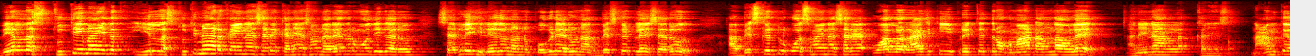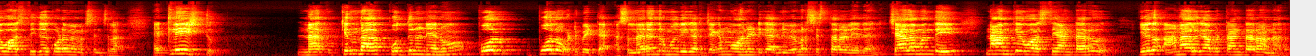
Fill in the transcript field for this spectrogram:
వీళ్ళ స్థుతి మీద వీళ్ళ స్థుతి మేరకైనా సరే కనీసం నరేంద్ర మోదీ గారు సర్లే లేదో నన్ను పొగిడారు నాకు బిస్కెట్లు వేశారు ఆ బిస్కెట్ల కోసమైనా సరే వాళ్ళ రాజకీయ ప్రత్యర్థిని ఒక మాట అందాంలే అనైనా అనలా కనీసం. నామకే వాస్తుగా కూడా విమర్శించాల. అట్లీస్ట్ నాకు కింద పొద్దున నేను పోల్ పోల్ ఒకటి పెట్టా. అసలు నరేంద్ర మోదీ గారు జగన్మోహన్ రెడ్డి గారిని విమర్శిస్తారా లేదా అని. చాలామంది నామకే వాస్తే అంటారు ఏదో అనాలి కాబట్టి అంటారు అన్నారు.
